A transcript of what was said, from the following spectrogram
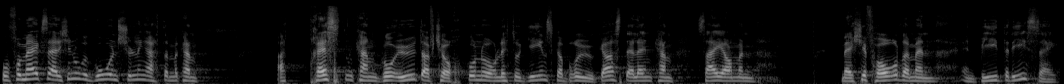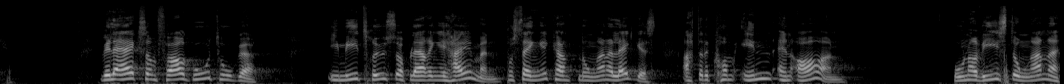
Og For meg så er det ikke noe god unnskyldning at vi kan at presten kan gå ut av kirka når liturgien skal brukes, eller en kan si ja, men vi er ikke for det, men en biter i seg. Ville jeg som far godtatt i min trusopplæring i heimen, på sengekanten ungene legges, at det kom inn en annen underviste ungene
